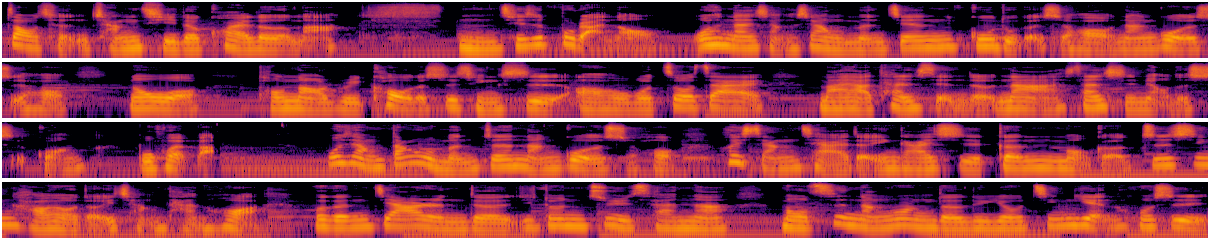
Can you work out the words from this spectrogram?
造成长期的快乐吗？嗯，其实不然哦。我很难想象，我们今天孤独的时候、难过的时候，然后我头脑 recall 的事情是啊，我坐在玛雅探险的那三十秒的时光，不会吧？我想，当我们真难过的时候，会想起来的应该是跟某个知心好友的一场谈话，或跟家人的一顿聚餐啊，某次难忘的旅游经验，或是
